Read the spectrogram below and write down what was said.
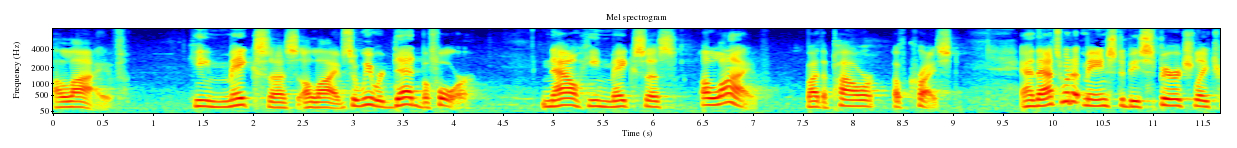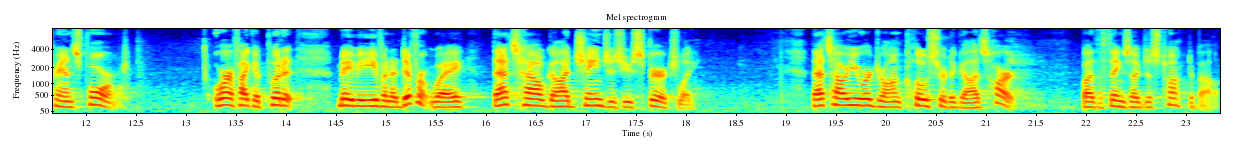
alive. He makes us alive. So we were dead before. Now he makes us alive by the power of Christ. And that's what it means to be spiritually transformed. Or if I could put it maybe even a different way, that's how God changes you spiritually. That's how you are drawn closer to God's heart by the things I've just talked about.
